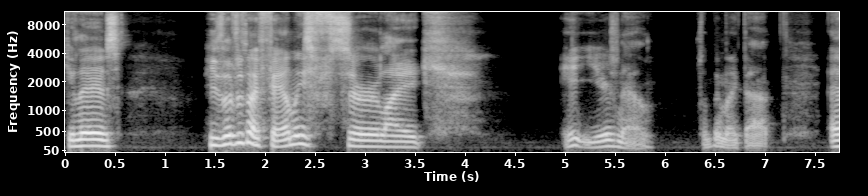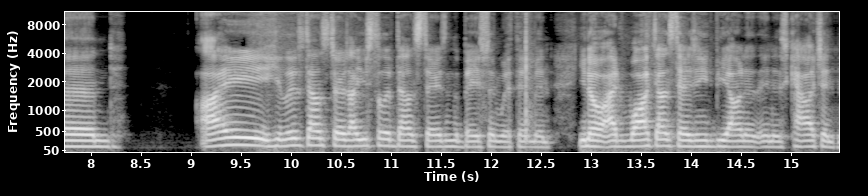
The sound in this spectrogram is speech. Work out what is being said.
He lives. He's lived with my family for like eight years now, something like that and I he lives downstairs. I used to live downstairs in the basement with him, and you know I'd walk downstairs and he'd be on in his couch, and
